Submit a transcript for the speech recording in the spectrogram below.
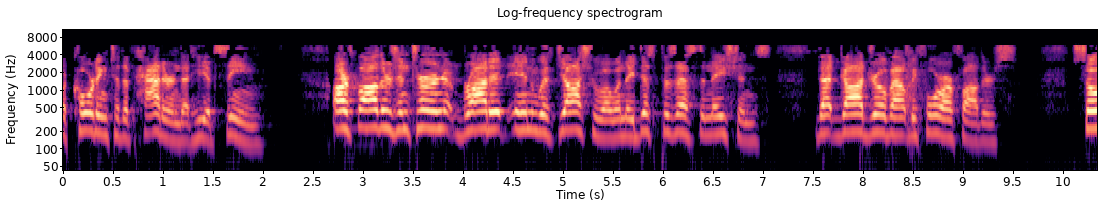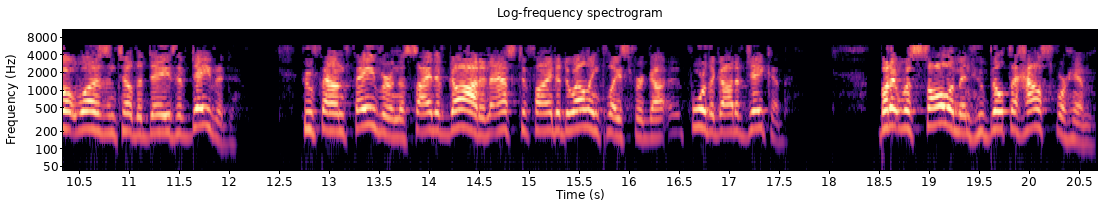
according to the pattern that he had seen. Our fathers in turn brought it in with Joshua when they dispossessed the nations that God drove out before our fathers. So it was until the days of David, who found favor in the sight of God and asked to find a dwelling place for, God, for the God of Jacob. But it was Solomon who built a house for him.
